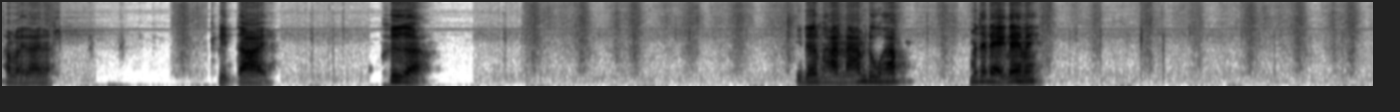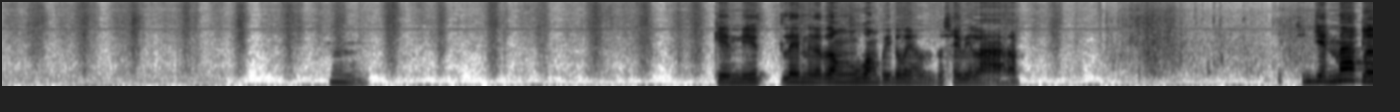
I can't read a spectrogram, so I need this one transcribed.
ทำอะไรได้เนี่ยปิดได้ เพื่อ เดินผ่านน้ำดูครับ มันจะแดกได้ไหม เกมนี้เล่นก็ต้องง่วงไปด้วยครับต้องใช้เวลาครับฉันเย็นมากเล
